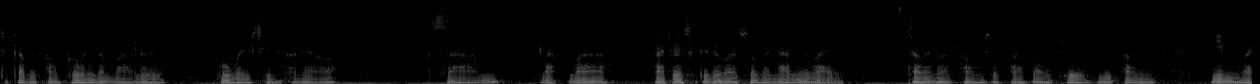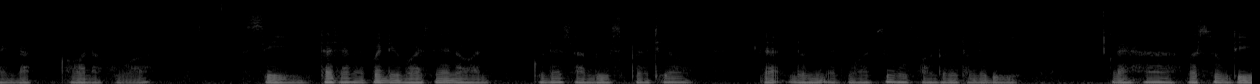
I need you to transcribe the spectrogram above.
จะกลับไปฟัง Pro นี่ลำบากเลย หูมันจะชินเขาแล้ว 3. หนักมากน่าจจะรู้สึกได้เลยว่าส่วมนานไม่ไหว ถ้าไว้นอนฟังบนโซฟาก็โอเค นี่ฟังนี่ไม่ไหวหนักคอหนักหัว 4. ถ้าใช้กับ Apple Device แน่นอน คุณได้ 3D Spatial และ Dolby Atmos ซึ่งหูฟังตัวนี้ทำได้ดี และ 5. วัสดุดี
